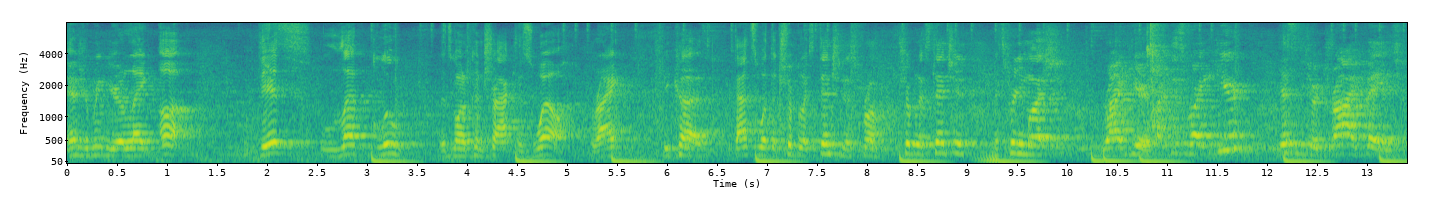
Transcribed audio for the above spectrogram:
as you bring your leg up, this left glute is going to contract as well, right? Because that's what the triple extension is from. Triple extension is pretty much right here. It's like this right here, this is your drive phase.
